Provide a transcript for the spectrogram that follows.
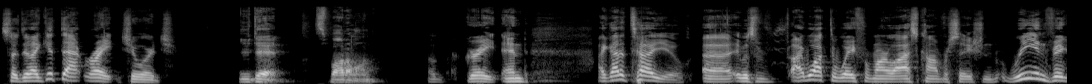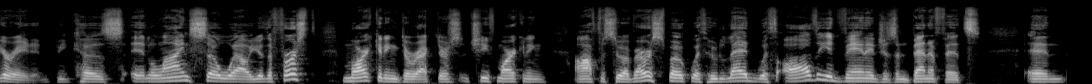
So did I get that right, George? You did. Spot on. Oh, great. And I got to tell you, uh, it was, I walked away from our last conversation reinvigorated because it aligns so well. You're the first marketing director, chief marketing officer I've ever spoke with who led with all the advantages and benefits and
